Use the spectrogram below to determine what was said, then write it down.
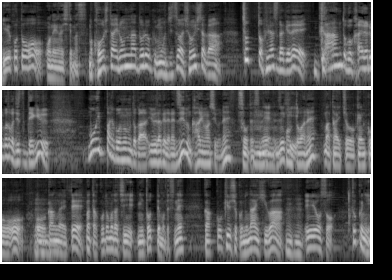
いうことをお願いしてます、まあ、こうしたいろんな努力も実は消費者がちょっと増やすだけでガーンとこう変えられることが実はできるもう一杯こう飲むとかいうだけでね随分変わりますよね。そうですね、うん、ぜひ本当はね、まあ、体調健康を考えて、うん、また子どもたちにとってもですね学校給食のない日は栄養素、特に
